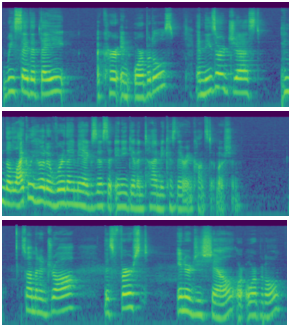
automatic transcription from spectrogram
we say that they occur in orbitals, and these are just the likelihood of where they may exist at any given time because they're in constant motion. So I'm going to draw this first energy shell or orbital,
